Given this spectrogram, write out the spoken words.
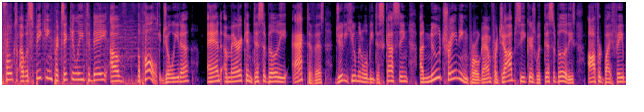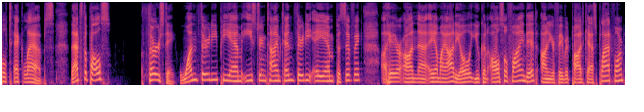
Folks, I was speaking particularly today of the Pulse. Joita and American disability activist Judy Heumann will be discussing a new training program for job seekers with disabilities offered by Fable Tech Labs. That's the Pulse. Thursday, 1.30 p.m. Eastern Time, 10.30 a.m. Pacific, uh, here on uh, AMI Audio. You can also find it on your favorite podcast platform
